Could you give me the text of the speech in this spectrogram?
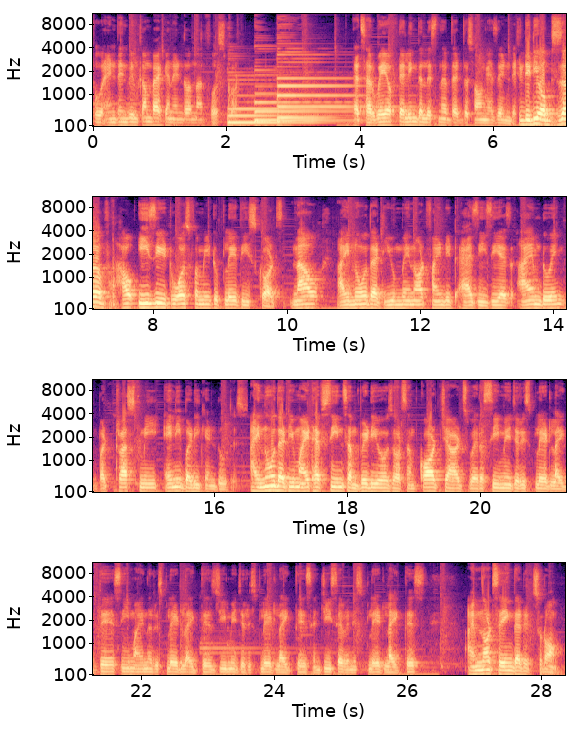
four, and then we'll come back and end on our first chord. That's our way of telling the listener that the song has ended. Did you observe how easy it was for me to play these chords? Now I know that you may not find it as easy as I am doing, but trust me, anybody can do this. I know that you might have seen some videos or some chord charts where a C major is played like this, E minor is played like this, G major is played like this, and G7 is played like this. I'm not saying that it's wrong.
